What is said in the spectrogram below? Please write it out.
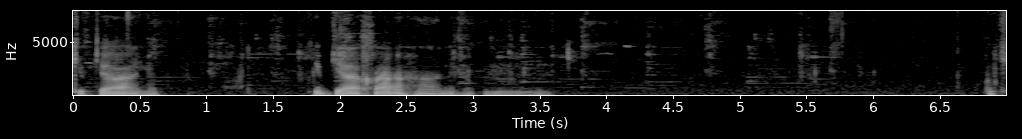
เก็บหญ้านะครับ เก็บหญ้าค่าอาหารนะครับอืมโอเค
